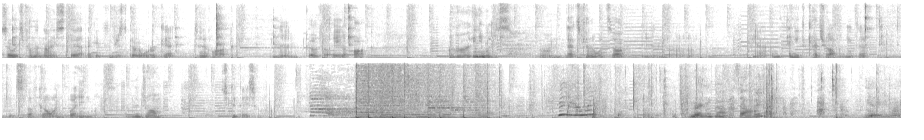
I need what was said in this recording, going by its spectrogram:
So it's kind of nice that I get to just go to work at 10 o'clock and then go till 8 o'clock. Uh, anyways, um, that's kind of what's up. And uh, yeah, I, I, need to catch up. I need to get stuff going. But anyways, I'm gonna drum. It's a good day so far. You ready to go outside? Yeah, you are.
